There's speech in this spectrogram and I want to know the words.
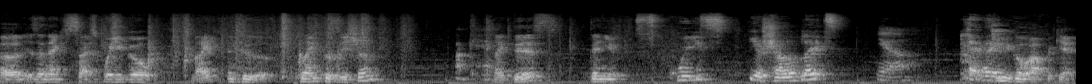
uh, is an exercise where you go like into the plank position Okay. like this. Then you squeeze your shoulder blades, Yeah. and then you go up again.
